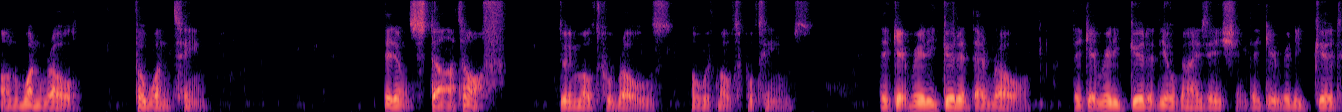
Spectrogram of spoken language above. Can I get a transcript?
on one role for one team. They don't start off doing multiple roles or with multiple teams. They get really good at their role. They get really good at the organization. They get really good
